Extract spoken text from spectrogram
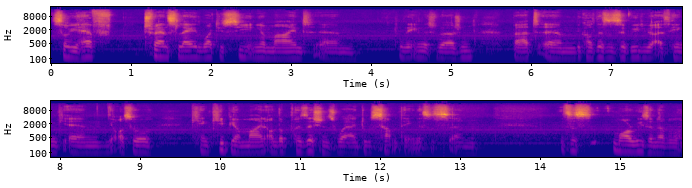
So you have translate what you see in your mind um, to the English version. But um, because this is a video, I think um, you also can keep your mind on the positions where I do something. This is um, this is more reasonable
